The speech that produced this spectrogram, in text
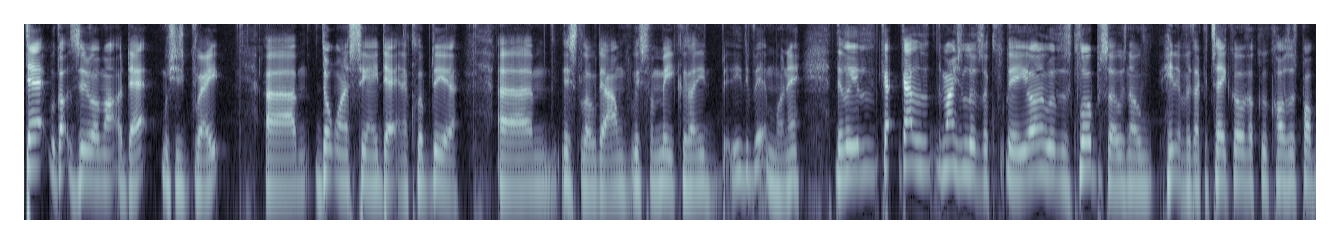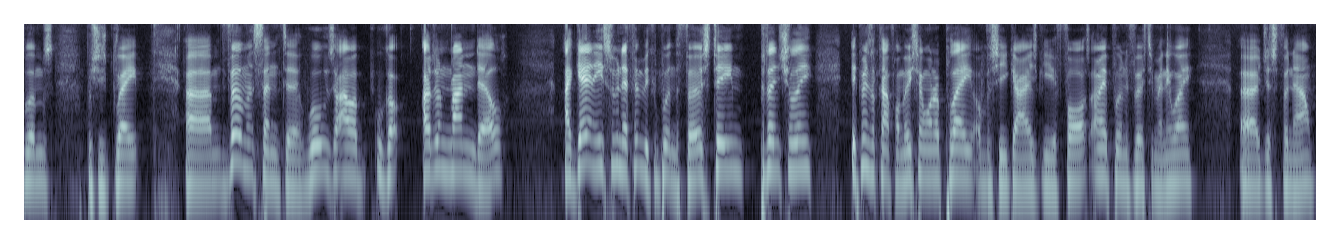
Debt, we've got zero amount of debt, which is great. Um, don't want to see any debt in the club, do you? Um, this low down, this for me because I need, need a bit of money. The, the manager loves the, the owner loves the club, so there's no hint of it like a takeover could cause us problems, which is great. Um, development centre, was our? We've got Adam Randell. Again, he's something I think we can put in the first team potentially. It depends on kind of formation I want to play. Obviously, you guys give your thoughts. I may put in the first team anyway, uh, just for now.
